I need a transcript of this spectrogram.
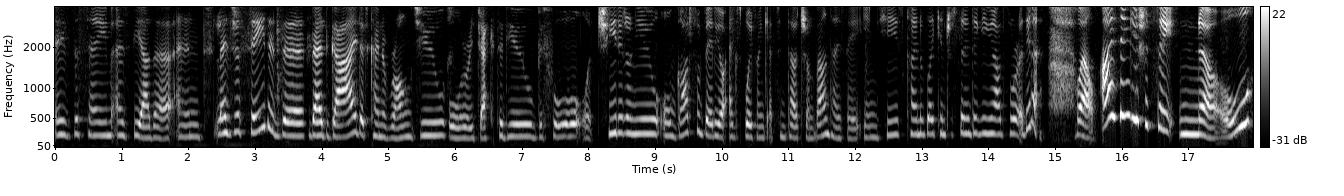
is the same as the other and let's just say that the that guy that kind of wronged you or rejected you before or cheated on you or god forbid your ex-boyfriend gets in touch on Valentine's Day and he's kind of like interested in taking you out for a dinner. Well, I think you should say no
